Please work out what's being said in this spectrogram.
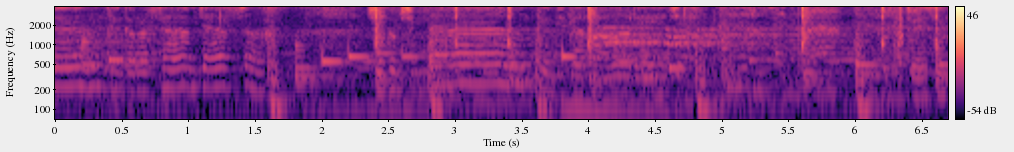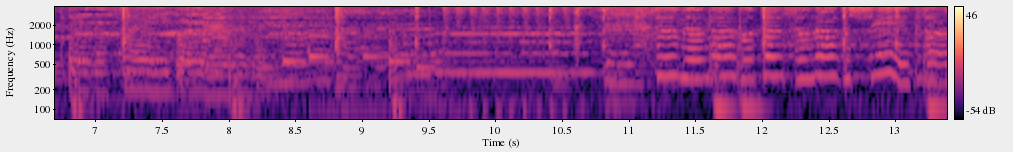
있는 깜깜한 상자 속 조금씩 난 금이 가버리지. 그런 생각들. 되살때는 flavor. 투명하고 단순하고 싶어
